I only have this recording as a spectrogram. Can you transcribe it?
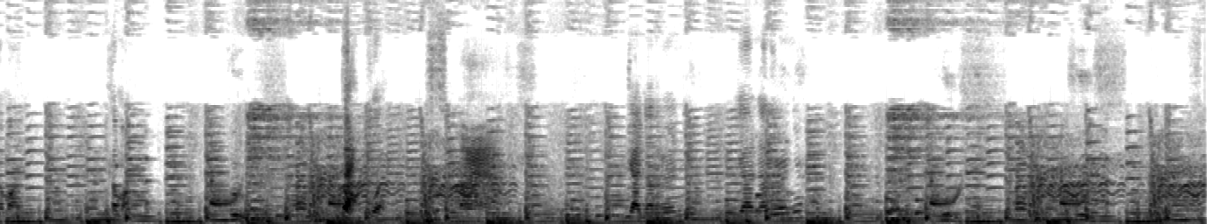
Come on. Come on. Whoosh. Backflip! Smash! Got another in you? You got another in you? Whoosh. Whoosh.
